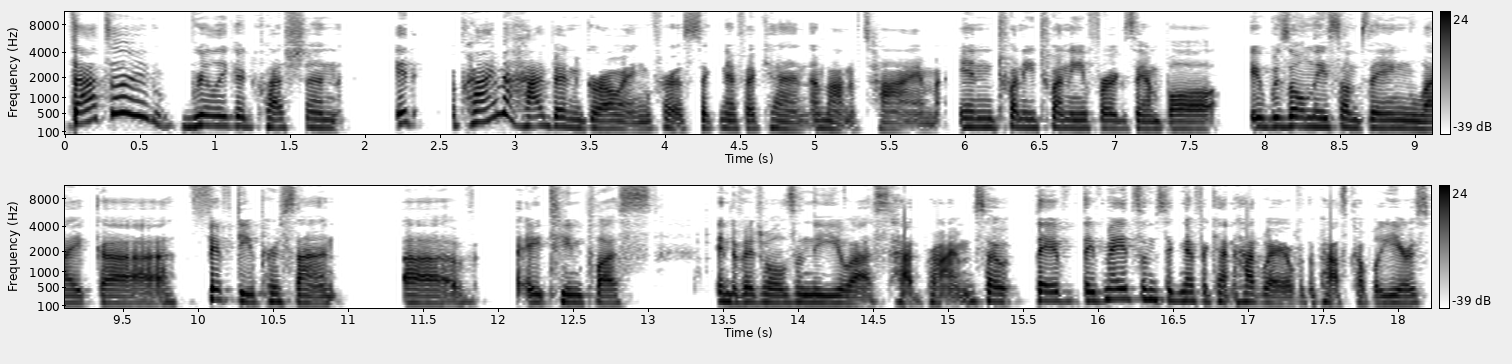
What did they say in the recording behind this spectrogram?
That's a really good question. It Prime had been growing for a significant amount of time. In 2020, for example, it was only something like uh, 50% of 18 plus individuals in the US had Prime. So they've they've made some significant headway over the past couple years,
